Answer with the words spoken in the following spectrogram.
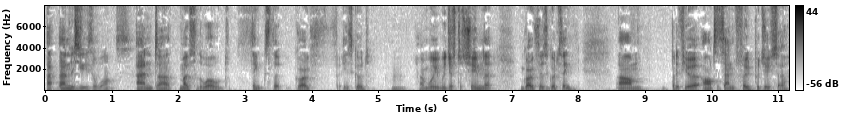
what and- the user wants. and uh, most of the world thinks that growth is good, and we, we just assume that growth is a good thing. Um, but if you're an artisan food producer,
